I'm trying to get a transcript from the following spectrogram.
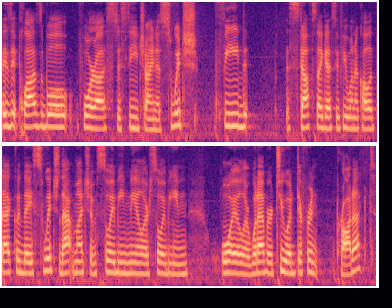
Is it plausible for us to see China switch feed stuffs, I guess if you want to call it that? Could they switch that much of soybean meal or soybean oil or whatever to a different product?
